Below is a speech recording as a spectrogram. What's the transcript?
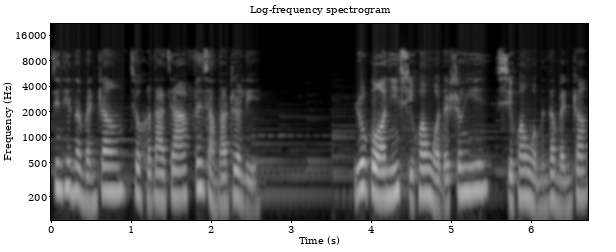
今天的文章就和大家分享到这里。如果您喜欢我的声音，喜欢我们的文章，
